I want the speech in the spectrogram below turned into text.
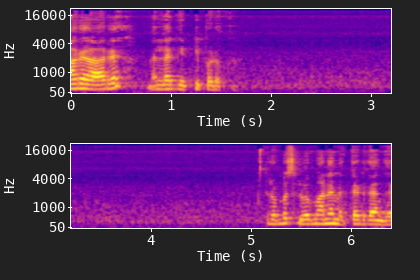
ஆற ஆற நல்லா கெட்டிப்படும். ரொம்ப சுலபமான மெத்தட் தாங்க.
